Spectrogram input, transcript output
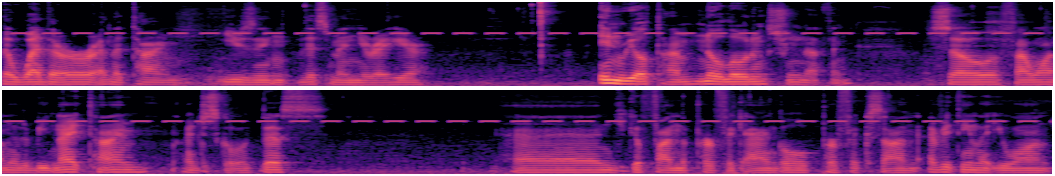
the weather and the time using this menu right here. In real time, no loading screen, nothing. So if I wanted to be nighttime, I just go like this. And you can find the perfect angle, perfect sun, everything that you want,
